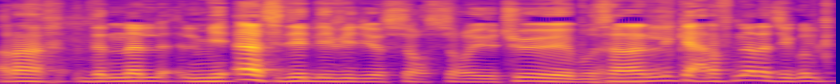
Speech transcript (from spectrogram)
راه درنا المئات ديال les vidéos sur sur YouTube وصار اللي كيعرفنا راه تيقول لك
